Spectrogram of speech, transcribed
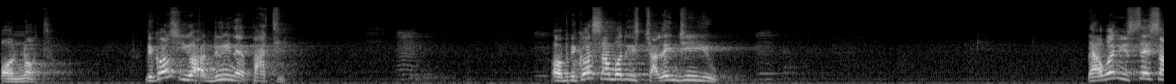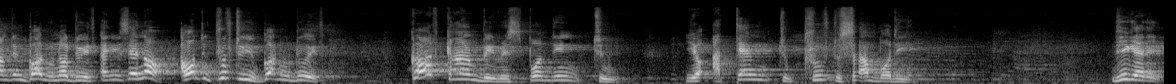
or not. Because you are doing a party, or because somebody is challenging you. That when you say something, God will not do it, and you say, No, I want to prove to you, God will do it. God can't be responding to your attempt to prove to somebody. Do you get it?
